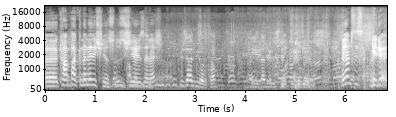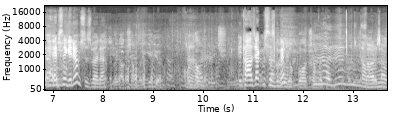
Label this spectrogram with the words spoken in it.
e, kamp hakkında ne düşünüyorsunuz? Düşünceleriniz neler? Güzel bir ortam. Önceden beri sürekli geliyoruz. Hocam siz geliyor, hepsine geliyor musunuz böyle? Böyle akşamları geliyor. Ama kalmadı hiç. Kalacak mısınız bugün? Yok bu akşam da kalmadı. Tamam hocam.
